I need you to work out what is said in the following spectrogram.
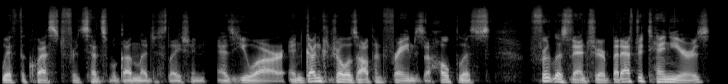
with the quest for sensible gun legislation as you are. And gun control is often framed as a hopeless, fruitless venture. But after 10 years,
